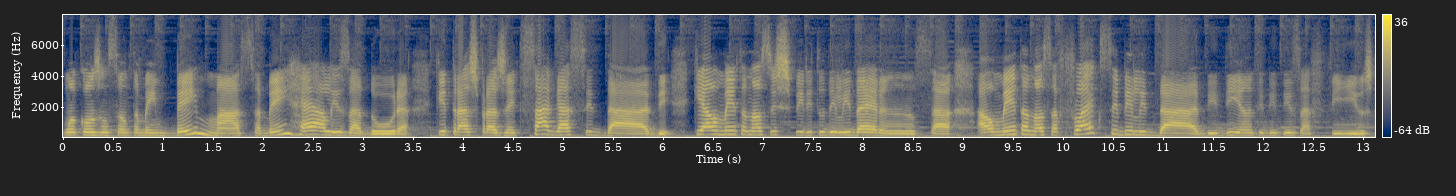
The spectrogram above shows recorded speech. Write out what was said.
uma conjunção também bem massa, bem realizadora, que traz pra gente sagacidade, que aumenta nosso espírito de liderança, aumenta nossa flexibilidade diante de desafios,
